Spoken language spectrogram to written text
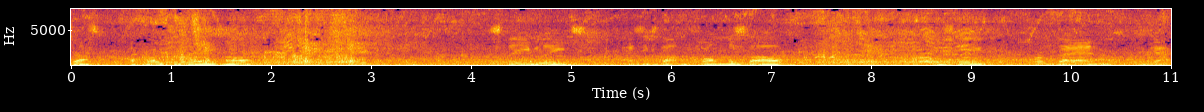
Just approaching the lead mark. Steve leads, as he's done from the start. So Steve from Dan, the gap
